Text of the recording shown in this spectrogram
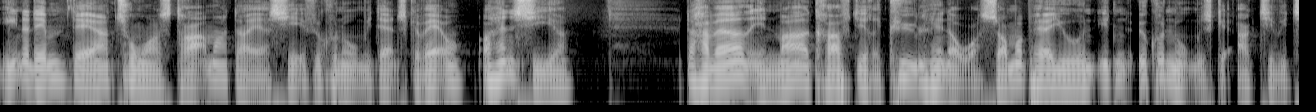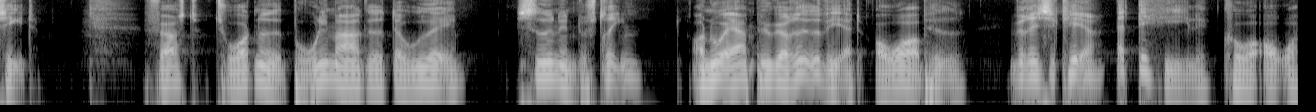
En af dem, det er Thomas Dramer, der er cheføkonom i Dansk Erhverv, og han siger, der har været en meget kraftig rekyl hen over sommerperioden i den økonomiske aktivitet. Først tordnede boligmarkedet derudaf, siden industrien, og nu er byggeriet ved at overophede. Vi risikerer, at det hele koger over.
